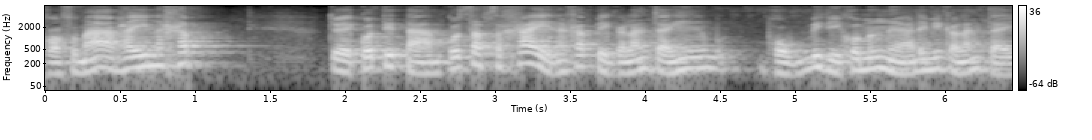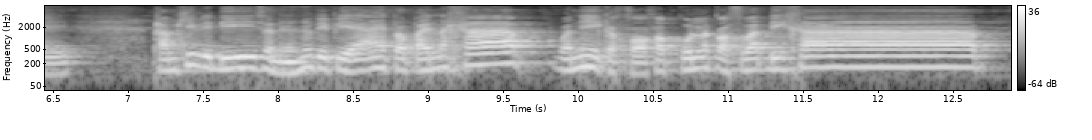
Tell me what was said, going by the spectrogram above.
ขอสมาอภัยนะครับช่วยกดติดตามกดซับสไครต์นะครับเป็นกำลังใจให้ผมวิถีคนเมืองเหนือได้มีกำลังใจทำคลิปดีๆ เสนอให้ปีพีไอต่อไปนะครับ วันนี้ก็ขอขอบคุณและก็สวัสดีครับ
